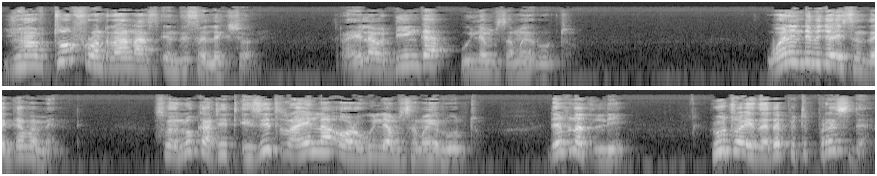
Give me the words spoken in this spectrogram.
you have two front runners in this election Raila Odinga, William Samoei Ruto. One individual is in the government. So look at it is it Raila or William Samoei Ruto? Definitely, Ruto is the deputy president.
